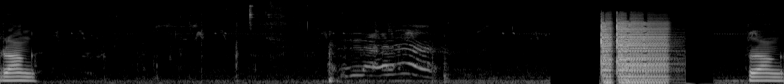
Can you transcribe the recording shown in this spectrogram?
రాంగ్ రాంగ్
